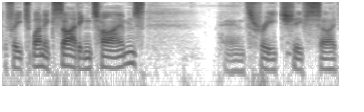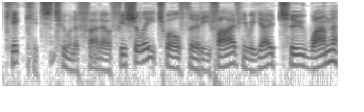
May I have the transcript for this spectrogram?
defeats one exciting times and three chief sidekick. It's two and a photo officially. 12.35. Here we go. 2 1.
